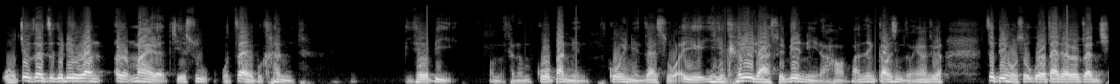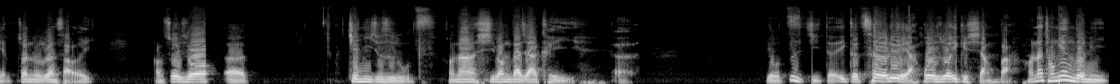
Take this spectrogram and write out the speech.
我就在这个六万二卖了结束，我再也不看比特币。我们可能过半年、过一年再说，也也可以啦，随便你啦哈，反正你高兴怎么样就。这边我说过，大家都赚钱，赚多赚少而已。好，所以说，呃，建议就是如此。好，那希望大家可以，呃，有自己的一个策略啊，或者说一个想法。好，那同样的，你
